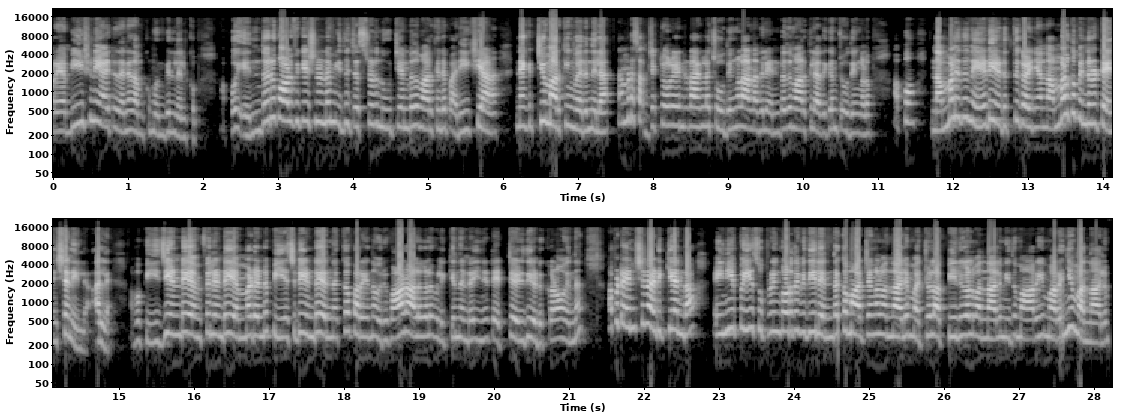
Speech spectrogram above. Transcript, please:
പറയുക ഭീഷണിയായിട്ട് തന്നെ നമുക്ക് മുൻപിൽ നിൽക്കും. അപ്പോൾ എന്തൊരു ക്വാളിഫിക്കേഷൻ ഉണ്ടെങ്കിലും ഇത് ജസ്റ്റ് ഒരു നൂറ്റി അൻപത് മാർക്കിന്റെ പരീക്ഷയാണ്. നെഗറ്റീവ് മാർക്കിംഗ് വരുന്നില്ല. നമ്മുടെ സബ്ജക്ട് ഓറിയന്റഡ് ആയിട്ടുള്ള ചോദ്യങ്ങളാണ് അതിൽ എൺപത് മാർക്കിലധികം ചോദ്യങ്ങളും. അപ്പോൾ നമ്മളിത് നേടിയെടുത്തു കഴിഞ്ഞാൽ നമ്മൾക്ക് പിന്നെ ഒരു ടെൻഷൻ ഇല്ല അല്ലേ? അപ്പോൾ പി ജി ഉണ്ട് എം ഫിൽ ഉണ്ട് എം എഡ് ഉണ്ട് പി എച്ച് ഡി ഉണ്ട് എന്നൊക്കെ പറയുന്ന ഒരുപാട് ആളുകൾ വിളിക്കുന്നുണ്ട് ഇനി ടെറ്റ് എഴുതി എടുക്കണോ എന്ന്. അപ്പോൾ ടെൻഷൻ അടിക്കേണ്ട. ഇനിയിപ്പോൾ ഈ സുപ്രീം കോടതി വിധിയിൽ എന്തൊക്കെ മാറ്റങ്ങൾ വന്നാലും മറ്റുള്ള അപ്പീലുകൾ വന്നാലും ഇത് മാറിയും മറിഞ്ഞും വന്നാലും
